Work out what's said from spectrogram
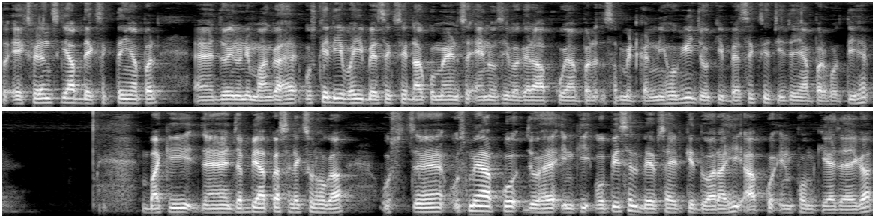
तो एक्सपीरियंस की आप देख सकते हैं यहाँ पर जो इन्होंने मांगा है, उसके लिए वही बेसिक से डॉक्यूमेंट्स एनओसी वगैरह आपको यहाँ पर सबमिट करनी होगी, जो कि बेसिक सी चीज़ें यहाँ पर होती है। बाकी जब भी आपका सिलेक्शन होगा, उस उसमें आपको जो है इनकी ऑफिशियल वेबसाइट के द्वारा ही आपको इन्फॉर्म किया जाएगा।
